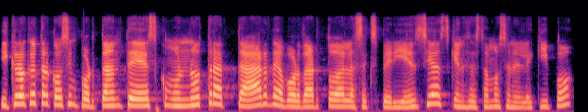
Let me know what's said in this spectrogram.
Y creo que otra cosa importante es como no tratar de abordar todas las experiencias, quienes estamos en el equipo,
